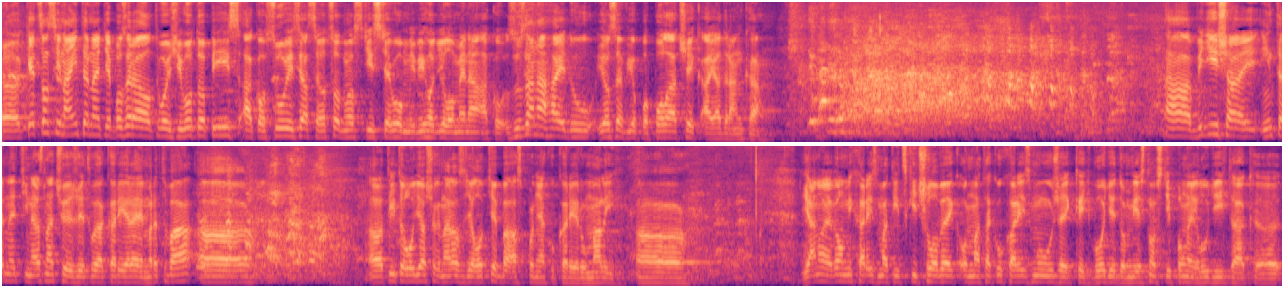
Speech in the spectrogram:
E, keď som si na internete pozeral tvoj životopis, ako súvisiace osobnosti s tebou mi vyhodilo mená ako Zuzana Hajdu, Jozef Jopo Poláček a Jadranka. A vidíš, aj internet ti naznačuje, že tvoja kariéra je mŕtva. Uh, títo ľudia však na rozdiel od teba aspoň nejakú kariéru mali. Uh, Jano je veľmi charizmatický človek, on má takú charizmu, že keď vôjde do miestnosti plnej ľudí, tak e,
